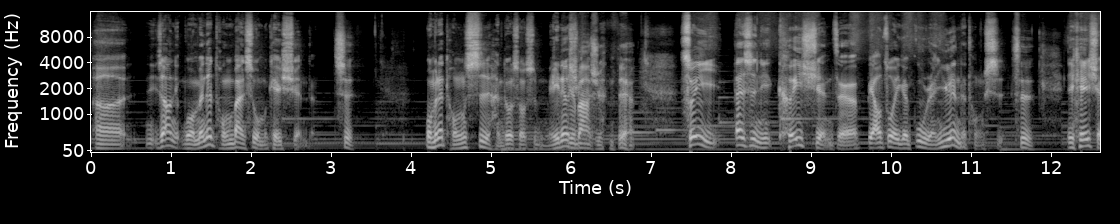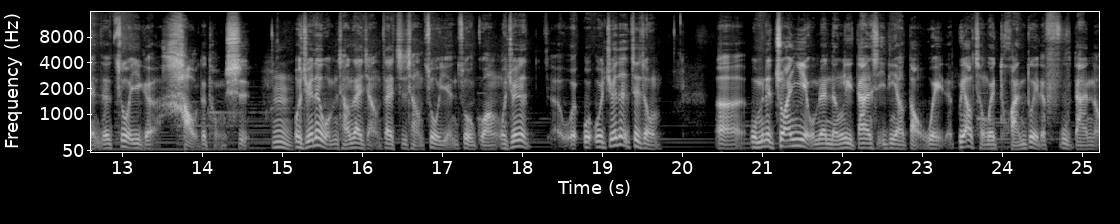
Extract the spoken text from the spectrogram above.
呃，你知道，我们的同伴是我们可以选的，是。我们的同事很多时候是没得选，没办法选，对。所以，但是你可以选择不要做一个故人怨的同事，是。你可以选择做一个好的同事，嗯，我觉得我们常在讲在职场做盐做光，我觉得，呃，我我我觉得这种，呃，我们的专业，我们的能力当然是一定要到位的，不要成为团队的负担哦。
